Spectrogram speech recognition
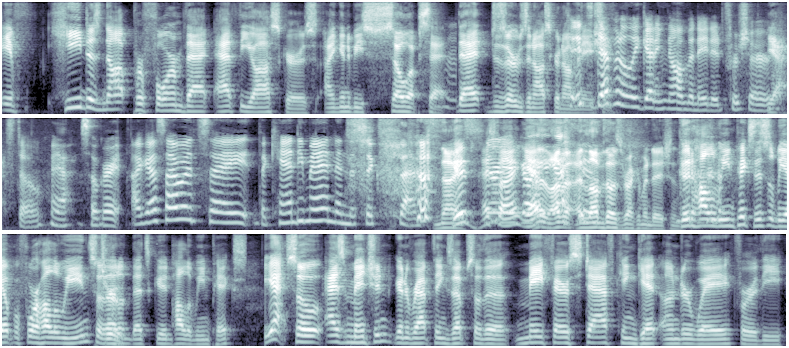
If he does not perform that at the Oscars, I'm going to be so upset. Mm-hmm. That deserves an Oscar nomination. It's definitely getting nominated for sure. Yeah. So Yeah, so great. I guess I would say The Candyman and The Sixth Sense. Good. Nice. That's There fine. you go. I love it. I love those recommendations. Good Halloween picks. This will be out before Halloween, so True. that's good Halloween picks. Yeah, so as mentioned, going to wrap things up so the Mayfair staff can get underway for the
